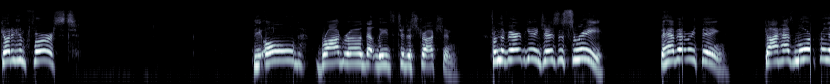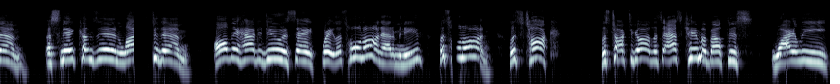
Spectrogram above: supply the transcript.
Go to Him first. The old broad road that leads to destruction. From the very beginning, Genesis 3, they have everything. God has more for them. A snake comes in, lies to them. All they had to do is say, wait, let's hold on, Adam and Eve. Let's hold on. Let's talk. Let's talk to God. Let's ask Him about this wily,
